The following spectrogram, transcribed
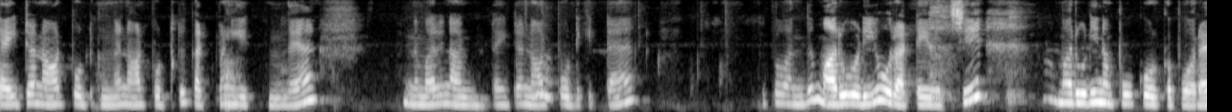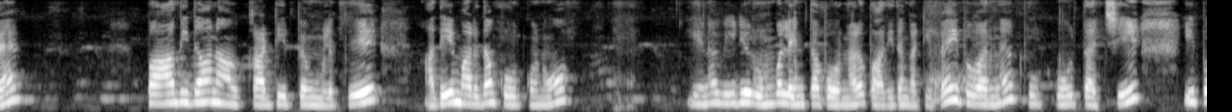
டைட்டாக நாட் போட்டுக்கோங்க. நாட் போட்டுட்டு கட் பண்ணிக்கோங்க இந்த மாதிரி நான் டைட்டாக நாட் போட்டுக்கிட்டேன். இப்போ வந்து மறுபடியும் ஒரு அட்டையை வச்சு மறுபடியும் நான் பூ கோர்க்க போகிறேன் பாதி தான் நான் காட்டியிருப்பேன் உங்களுக்கு. அதே மாதிரி தான் கோர்க்கணும். ஏன்னா வீடியோ ரொம்ப லென்த்தாக போகிறனால பாதி தான் காட்டியிருப்பேன். இப்போ பாருங்கள் பூ கோர்த்தாச்சு. இப்போ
